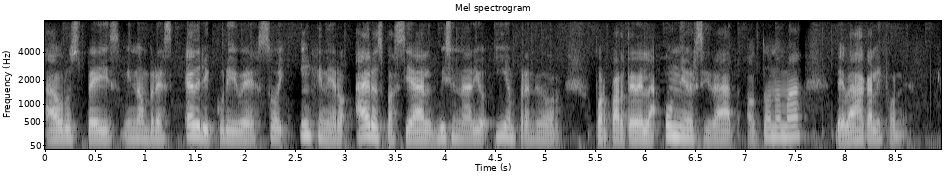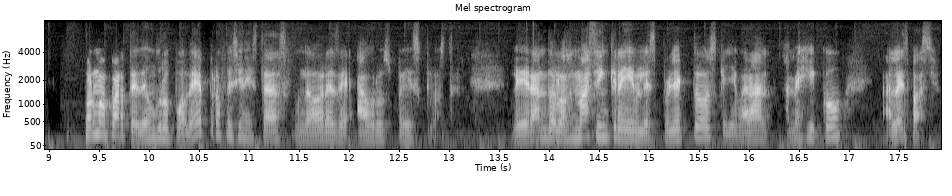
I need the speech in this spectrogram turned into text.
Aerospace. Mi nombre es Edric Uribe, soy ingeniero aeroespacial, visionario y emprendedor por parte de la Universidad Autónoma de Baja California. Formo parte de un grupo de profesionistas fundadores de Aerospace Cluster, liderando los más increíbles proyectos que llevarán a México al espacio.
